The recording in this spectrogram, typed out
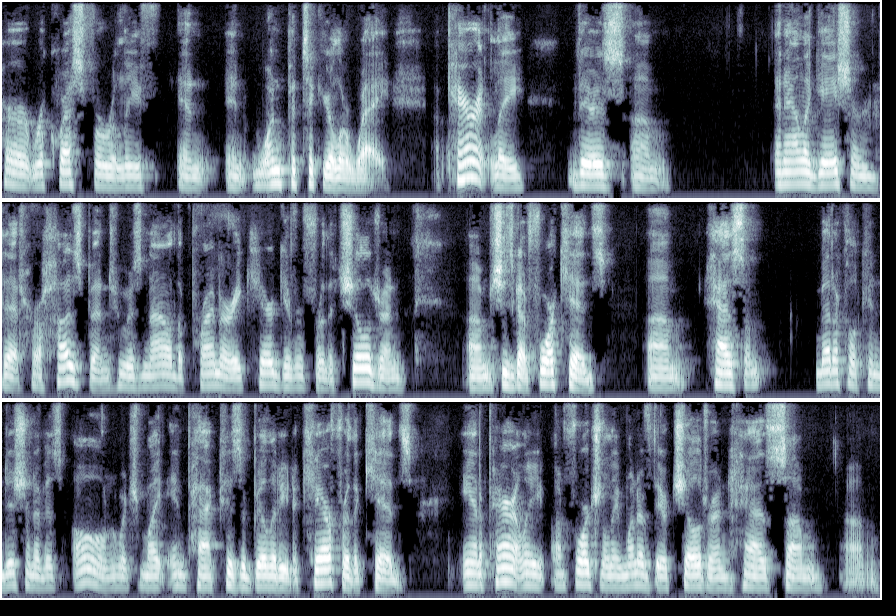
her request for relief in in one particular way. Apparently, there's um, an allegation that her husband, who is now the primary caregiver for the children, um, she's got four kids, um, has some medical condition of his own which might impact his ability to care for the kids. And apparently, unfortunately, one of their children has some um,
